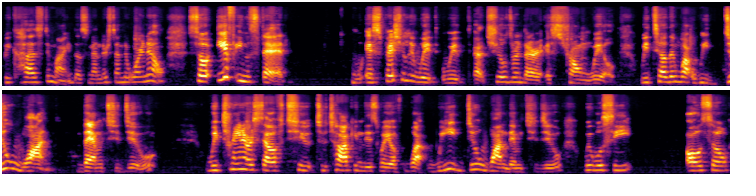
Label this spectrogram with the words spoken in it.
because the mind doesn't understand the word no. So if instead especially with with uh, children that are strong-willed we tell them what we do want them to do we train ourselves to to talk in this way of what we do want them to do we will see also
